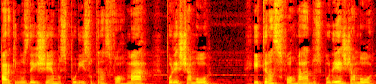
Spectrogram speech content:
para que nos deixemos por isso transformar por este amor e transformados por este amor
